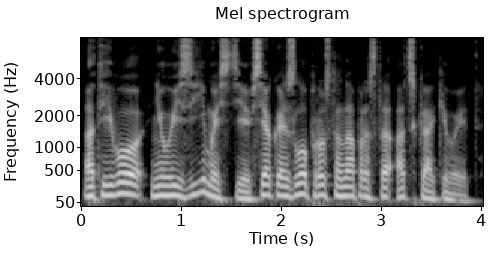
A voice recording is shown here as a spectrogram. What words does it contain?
От его неуязвимости всякое зло просто-напросто отскакивает.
